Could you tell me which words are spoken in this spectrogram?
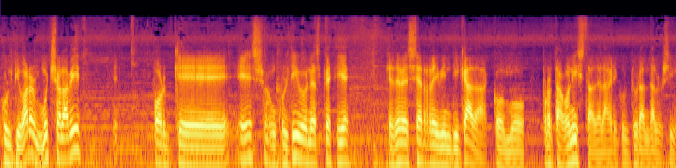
cultivaron mucho la vid porque es un cultivo, una especie que debe ser reivindicada como protagonista de la agricultura andalusí.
